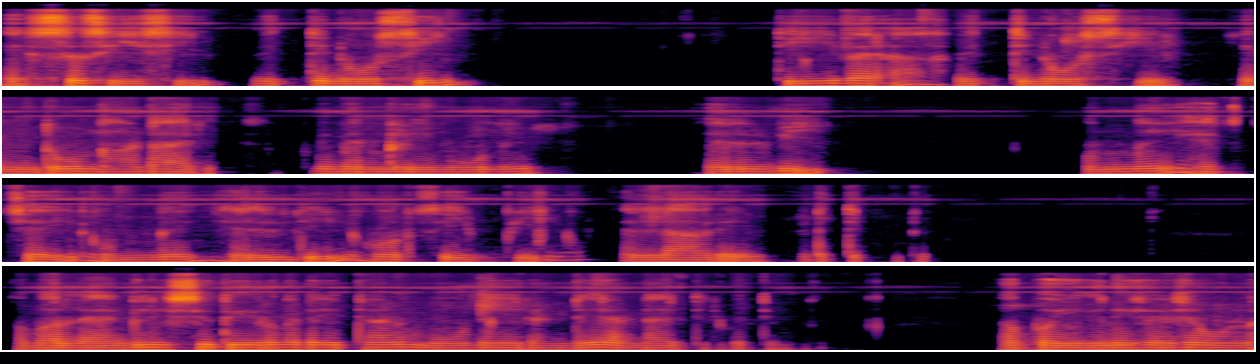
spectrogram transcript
S C C within O C Dheevara within O C Hindu നാടാരി? സപ്ലിമെന്ററി മൂന്ന് എൽ വി ഒന്ന് എച്ച് ഐ ഒന്ന് L D or C P എല്ലാവരെയും എടുത്തിട്ടുണ്ട്. അപ്പോൾ ലാംഗ് ലിസ്റ്റ് തീർന്ന ഡേറ്റാണ് മൂന്ന് രണ്ട് രണ്ടായിരത്തി ഇരുപത്തി മൂന്ന് അപ്പോൾ ഇതിന് ശേഷമുള്ള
